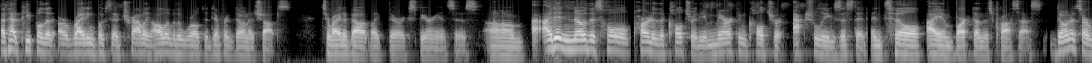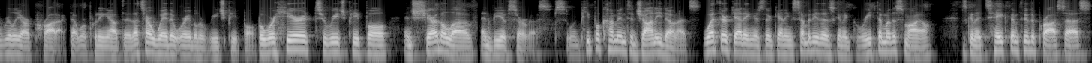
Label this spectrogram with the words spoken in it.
I've had people that are writing books that are traveling all over the world to different donut shops to write about like their experiences. Um, I, I didn't know this whole part of the culture, the American culture, actually existed until I embarked on this process. Donuts are really our product that we're putting out there. That's our way that we're able to reach people. But we're here to reach people and share the love and be of service. So when people come into Johnny Doughnuts, what they're getting is they're getting somebody that's going to greet them with a smile, is going to take them through the process,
